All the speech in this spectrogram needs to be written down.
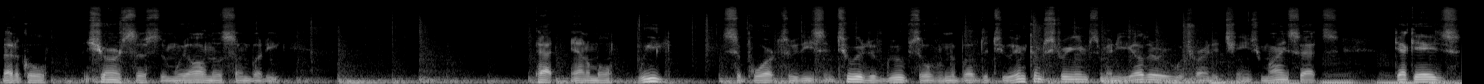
medical insurance system. We all know somebody, pet, animal. We support through these intuitive groups over and above the two income streams, many other. We're trying to change mindsets, decades.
